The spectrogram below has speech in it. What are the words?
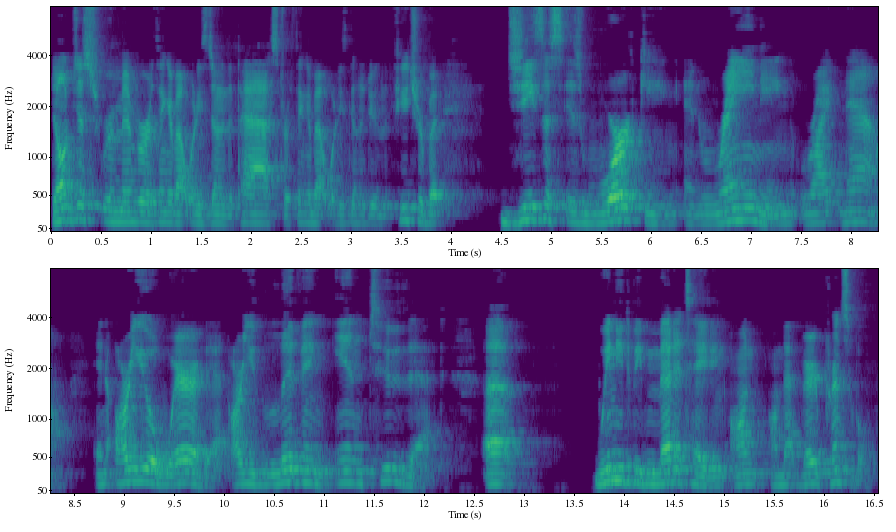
Don't just remember or think about what he's done in the past or think about what he's going to do in the future, but Jesus is working and reigning right now. And are you aware of that? Are you living into that? Uh, we need to be meditating on, on that very principle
